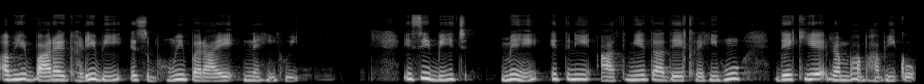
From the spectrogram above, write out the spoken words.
अभी बारह घड़ी भी इस भूमि पर आए नहीं हुई। इसी बीच में इतनी आत्मीयता देख रही हूँ, देखिए रंभा भाभी को।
